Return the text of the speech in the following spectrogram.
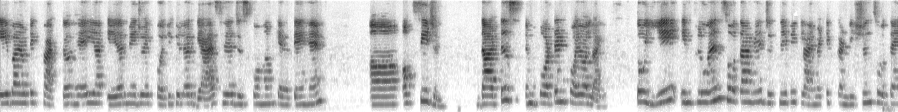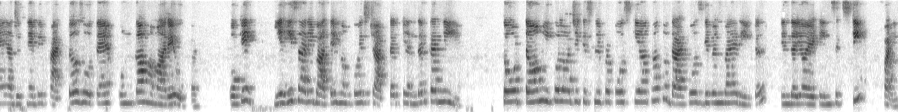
एबायोटिक फैक्टर है या एयर में जो एक पर्टिकुलर गैस है जिसको हम कहते हैं oxygen that is important for your life तो ये इन्फ्लुएंस होता है, जितने भी क्लाइमेटिक कंडीशंस होते हैं या जितने भी फैक्टर्स होते हैं, उनका हमारे ऊपर। ओके यही सारी बातें हमको इस चैप्टर के अंदर करनी है। तो टर्म इकोलॉजी किसने प्रपोज किया था? तो that was given by Reiter in the year 1865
